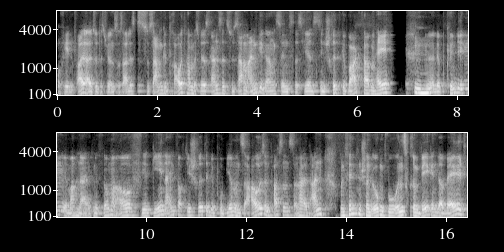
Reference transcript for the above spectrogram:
Auf jeden Fall, also dass wir uns das alles zusammen getraut haben, dass wir das Ganze zusammen angegangen sind, dass wir uns den Schritt gewagt haben, hey, mhm. Äh, wir kündigen, wir machen eine eigene Firma auf, wir gehen einfach die Schritte, wir probieren uns aus und passen uns dann halt an und finden schon irgendwo unseren Weg in der Welt,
